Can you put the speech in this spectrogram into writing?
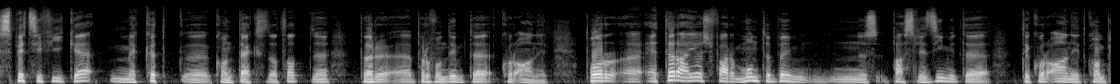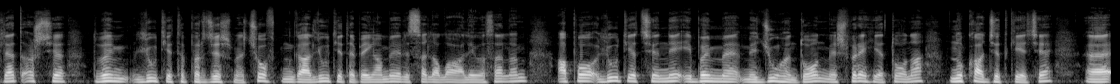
specifike me këtë kontekst, do thotë, për përfundim të Kur'anit. Por e tëra ajo çfarë mund të bëjmë pas leximit të të Kur'anit komplet është që të bëjmë lutje të përgjithshme, qoftë nga lutjet e pejgamberit sallallahu alaihi wasallam apo lutjet që ne i bëjmë me me gjuhën tonë, me shprehjet tona, nuk ka gjë të keqe.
